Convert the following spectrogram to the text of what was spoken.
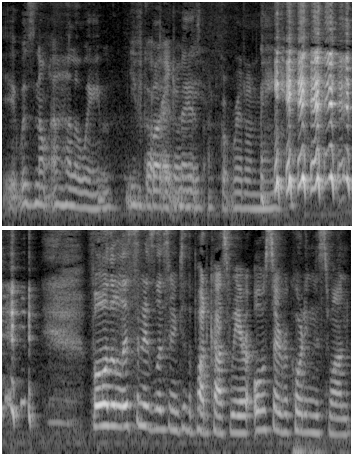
It was not a Halloween. You've got red on may- me. I've got red on me. For the listeners listening to the podcast, we are also recording this one,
